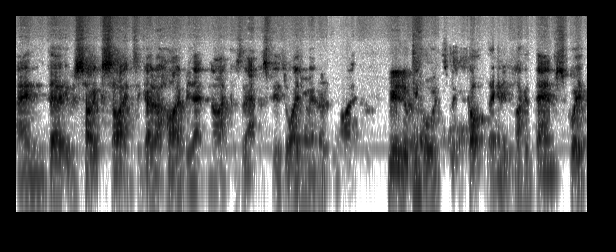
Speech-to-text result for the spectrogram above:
and uh, it was so exciting to go to Highbury that night because the atmosphere is always better at night. Really looked Yeah. forward to it. Got there, and it was like a damn squib.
